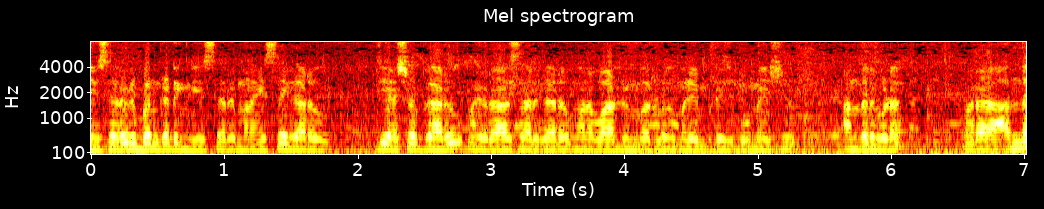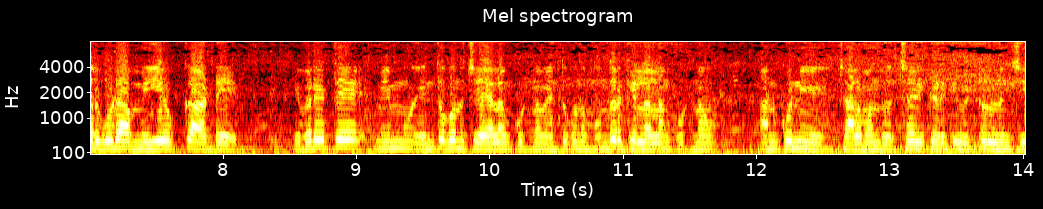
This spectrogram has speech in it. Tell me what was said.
చేశారు. రిబ్బన్ కటింగ్ చేశారు. మన ఎస్ఐ గారు జి అశోక్ గారు మరియు రాజు సార్ గారు మన వార్డు మెంబర్లు మరి ఎంపీటీసీ భూమేష్ అందరు కూడా. మరి అందరు కూడా మీ యొక్క అంటే ఎవరైతే మేము ఎంత కొంత చేయాలనుకుంటున్నాం ఎంత కొంత ముందరికి వెళ్ళాలనుకుంటున్నాం అనుకుని చాలా మంది వచ్చారు ఇక్కడికి విట్టూరు నుంచి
